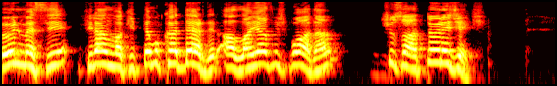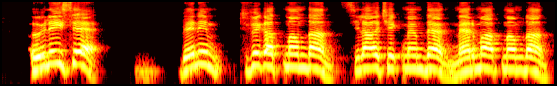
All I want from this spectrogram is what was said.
ölmesi filan vakitte mukadderdir. Allah yazmış bu adam şu saatte ölecek. Öyleyse benim tüfek atmamdan, silahı çekmemden, mermi atmamdan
